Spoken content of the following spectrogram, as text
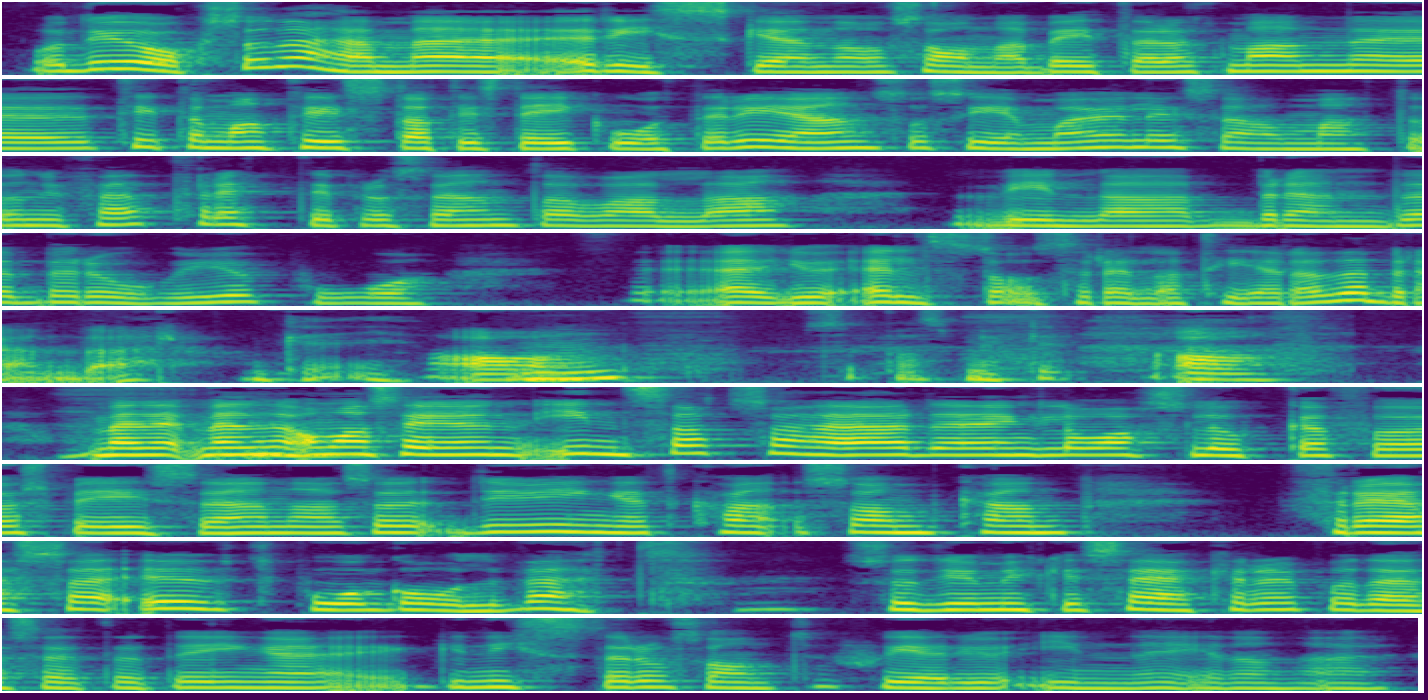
Och det är också det här med risken och sådana bitar att man, eh, tittar man till statistik återigen så ser man ju liksom att ungefär 30% av alla villabränder beror ju på, är ju eldstadsrelaterade bränder. Okej. Ja. Mm. Så pass mycket. Ja. Men, men om man säger en insats så här, det är en glaslucka för spisen, alltså det är ju inget som kan fräsa ut på golvet. Så det är mycket säkrare på det sättet, det är inga gnister och sånt sker ju inne i den här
